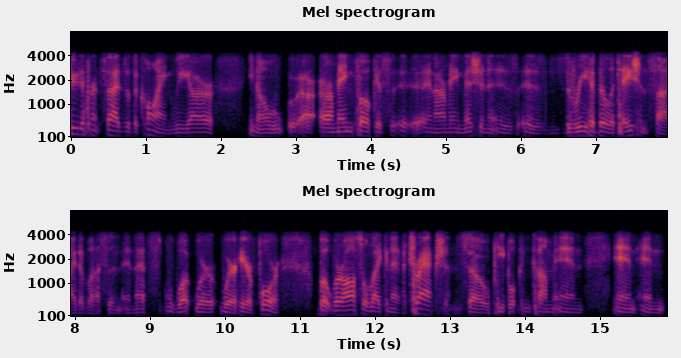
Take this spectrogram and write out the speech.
two different sides of the coin we are you know our, our main focus uh, and our main mission is is the rehabilitation side of us and and that's what we're we're here for but we're also like an attraction so people can come in and and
